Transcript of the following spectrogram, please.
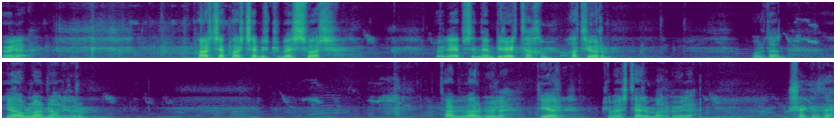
Böyle parça parça bir kübes var. Böyle hepsinden birer takım atıyorum. Buradan yavrularını alıyorum. Tabi var böyle. Diğer kümeslerim var böyle. Bu şekilde.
